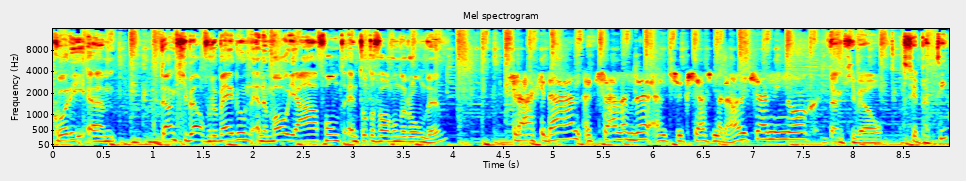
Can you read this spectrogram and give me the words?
Corrie, ehm, dankjewel voor het meedoen en een mooie avond. En tot de volgende ronde. Graag gedaan, hetzelfde en succes met de uitzending nog. Dankjewel. Sympathiek.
